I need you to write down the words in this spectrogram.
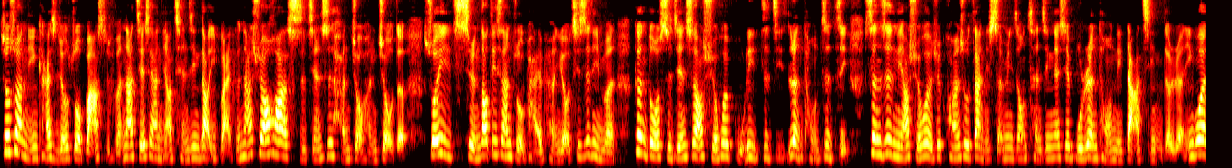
就算你一开始就做八十分，那接下来你要前进到一百分，它需要花的时间是很久很久的。所以选到第三组牌朋友，其实你们更多时间是要学会鼓励自己、认同自己，甚至你要学会去宽恕在你生命中曾经那些不认同你、打击你的人，因为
